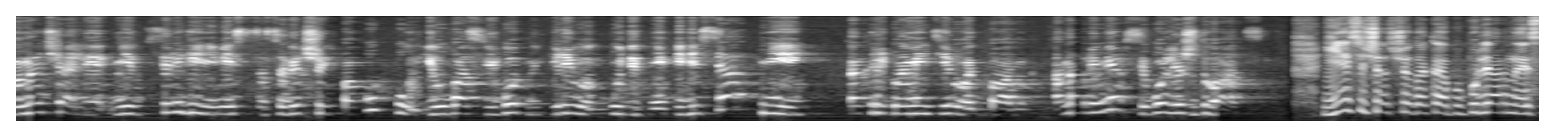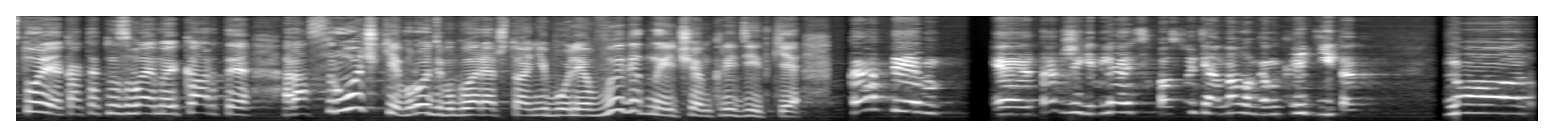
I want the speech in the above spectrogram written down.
в начале, не в середине месяца совершить покупку, и у вас льготный период будет не 50 дней, как регламентирует банк, а, например, всего лишь 20. Есть сейчас еще такая популярная история, как так называемые карты рассрочки. Вроде бы говорят, что они более выгодные, чем кредитки. Карты э, также являются, по сути, аналогом кредиток. Но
